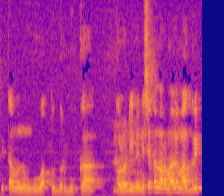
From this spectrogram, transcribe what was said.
kita menunggu waktu berbuka Hmm. kalau di Indonesia kan normalnya maghrib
